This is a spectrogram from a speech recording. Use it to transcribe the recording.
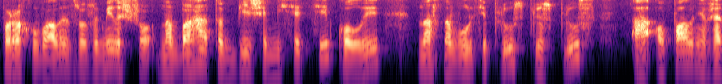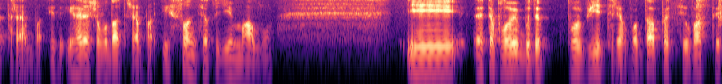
порахували, зрозуміли, що набагато більше місяців, коли в нас на вулиці плюс, плюс, плюс, а опалення вже треба, і, і гаряча вода треба, і сонця тоді мало. І тепловий буде повітря, вода працювати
